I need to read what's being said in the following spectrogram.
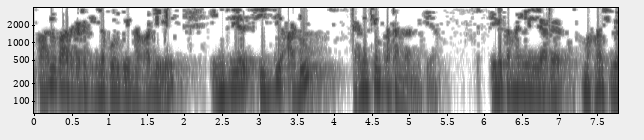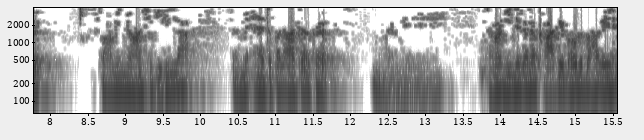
පාළු පාරකට ගිහිල්ලා පුරුදු වෙනවා වගේ ඉන්ද්‍රිය සිද්ධි අඩු තැනකින් පටන් ගන්න කියනවා. ඒක තමයි අර මහා ශිව ස්වාමීන් වහන්සේ ගිහිල්ලා මේ ඈත පළාතක මේ තමන් ඉඳගෙන කාර්ය බහුල භාවයේ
